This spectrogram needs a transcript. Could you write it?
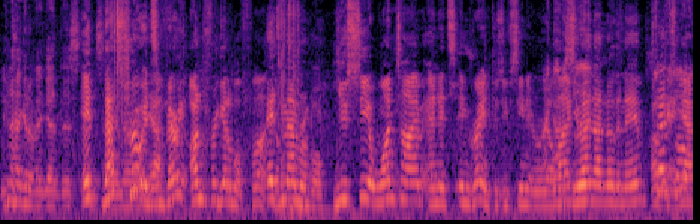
You're not gonna forget this. It, stencil. that's I know, true. It's yeah. a very unforgettable font. It's The- memorable. you see it one time and it's ingrained because you've seen it in real life. You might not know the name. Okay, stencil. yeah,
